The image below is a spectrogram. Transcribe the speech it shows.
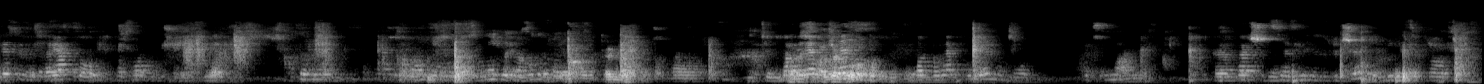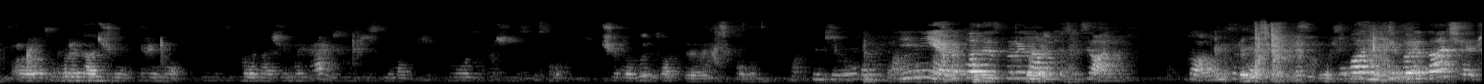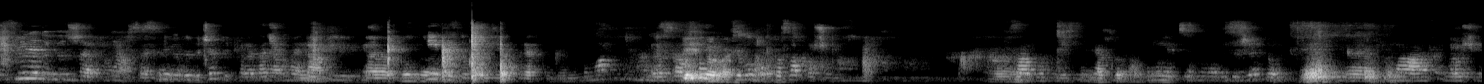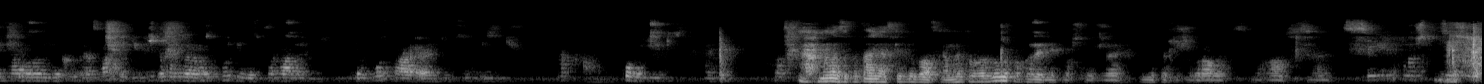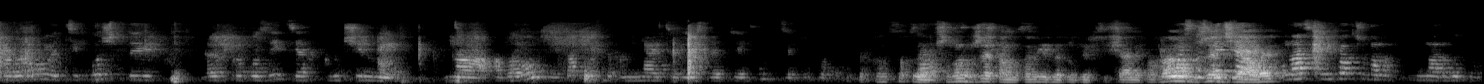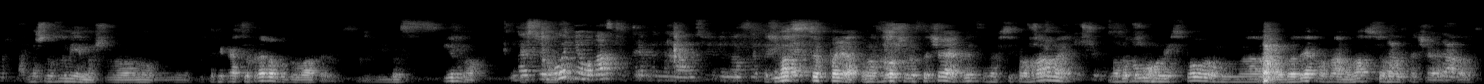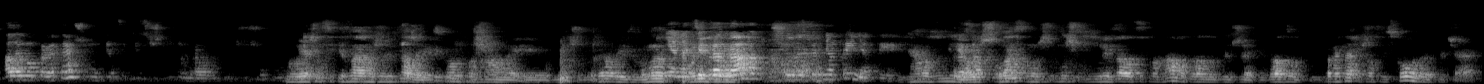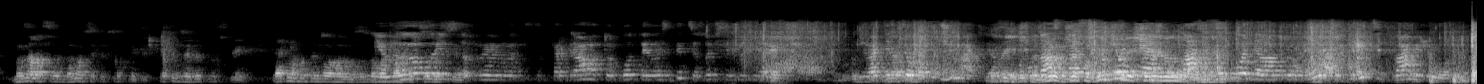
Е, Перше це зміни до бюджету, друге це про е, передачу передачі майна, в тому числі і про затвердження списку щодо виплат військовим. Ні, ні, виплати з переглянути соціально. У вас є передача і зміни до бюджету. Зміни до бюджету і передача майна. Є якісь доповнення в порядку денному? Нема. В цілому, хто за, прошу голосувати. За дякую. Пропонується зміни до бюджету е, на нарощування оборонних заходів шляхом перерозподілу з програми робота е, до 7 тисяч. В кого є якісь питання? У мене запитання, скажіть, будь ласка, ми повернули попередні кошти вже, які ми теж вже брали з програм соціальних? Ці кошти, ці, що повернули, ці кошти е, в пропозиціях включені на оборонку, і там просто поміняються адміністративні функції турботи. Тобто констатуємо, що ми вже там залізли туди в соціальні У програми, нас вже вистачає. взяли. У нас не факт, що нам треба буде повертати. Ми ж розуміємо, що ну, фортифікацію треба будувати безспірно. На сьогодні у нас потреби немає. На сьогодні у нас Тобто у нас все в порядку, у нас грошей вистачає, в принципі, на всі програми, на допомогу військовим, на ОБД програми, у нас всього вистачає. Да. Але ми пам'ятаємо, що ми 500 тисяч не добрали. Ну, я ж наскільки знаю, ми вже віддали військові програми і нашу ОБД врізали. Ні, на ці програми, що на сьогодні прийняті. Я розумію, але ж у нас ми ж, ми ж врізали ці програми зразу в бюджеті. Зразу пам'ятаєте, що нас військово не вистачає. Ми зараз віддамо ці 500 тисяч, потім зайдуть листи. Як ми будемо задовольняти програма турботи і листи це зовсім різні речі. Давайте з цього починати. У нас на не сьогодні, у нас сьогодні на турботі 32 мільйони.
